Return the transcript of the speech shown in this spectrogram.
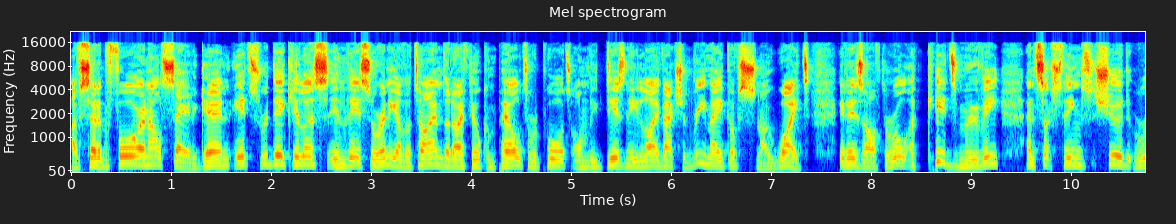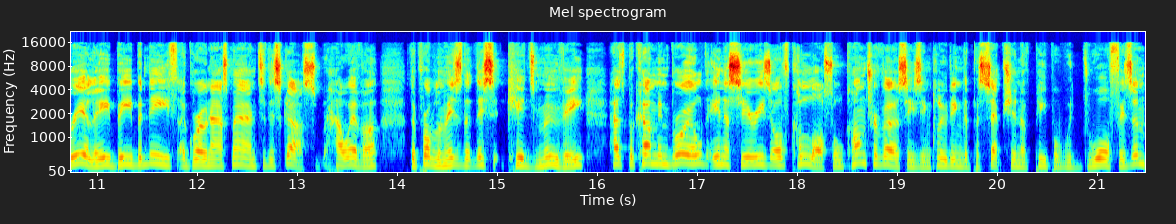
I've said it before and I'll say it again. It's ridiculous in this or any other time that I feel compelled to report on the Disney live action remake of Snow White. It is, after all, a kids' movie, and such things should really be beneath a grown ass man to discuss. However, the problem is that this kids' movie has become embroiled in a series of colossal controversies, including the perception of people with dwarfism,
